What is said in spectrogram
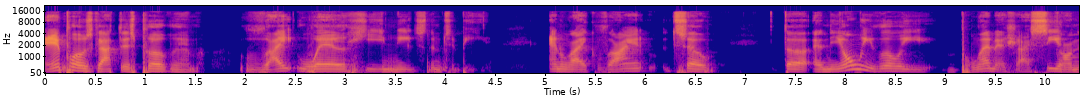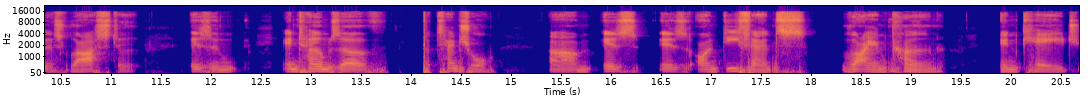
Amplo's got this program right where he needs them to be. And like Ryan, so the and the only really blemish I see on this roster is in in terms of potential um, is is on defense. Ryan Kern in Cage,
